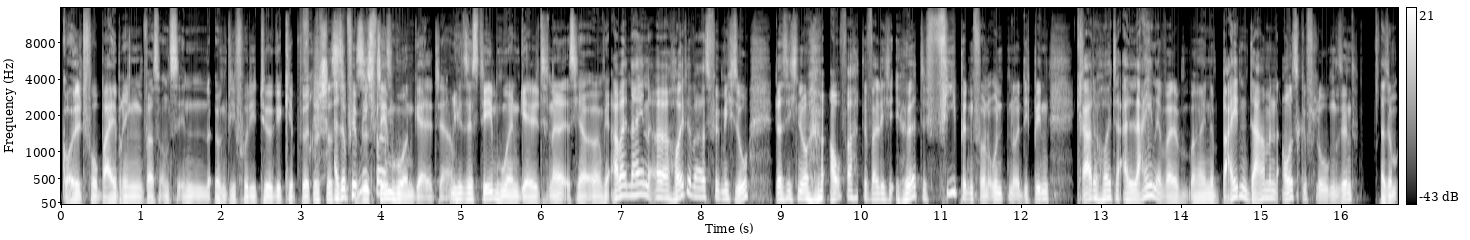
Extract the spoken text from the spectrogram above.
Gold vorbeibringen, was uns in irgendwie vor die Tür gekippt wird. Frisches also für mich Systemhurengeld, ja. Systemhurengeld, ne, ist ja irgendwie. Aber nein, äh, heute war es für mich so, dass ich nur aufwachte, weil ich hörte Fiepen von unten und ich bin gerade heute alleine, weil meine beiden Damen ausgeflogen sind also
